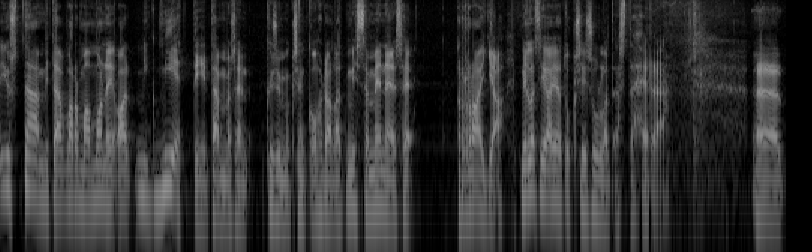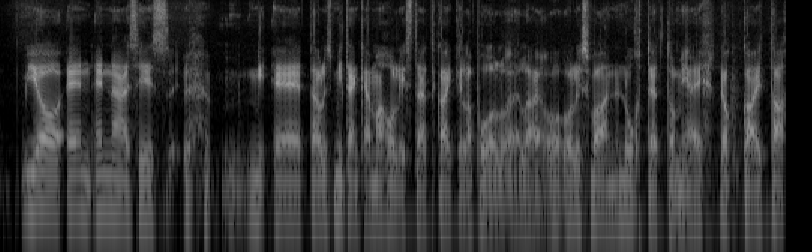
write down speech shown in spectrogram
just nämä, mitä varmaan moni miettii tämmöisen kysymyksen kohdalla, että missä menee se raja. Millaisia ajatuksia sulla tästä herää? Joo, en, en näe siis, että olisi mitenkään mahdollista, että kaikilla puolueilla olisi vain nuhteettomia ehdokkaita.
